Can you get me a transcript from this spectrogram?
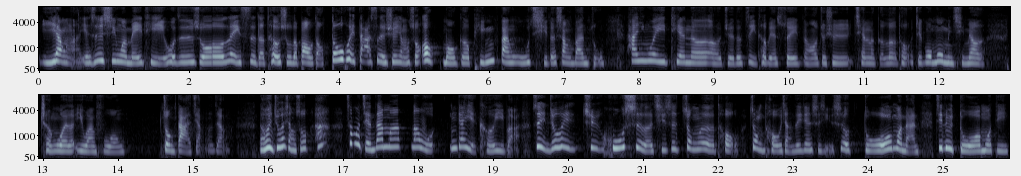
一样啊，也是新闻媒体或者是说类似的特殊的报道，都会大肆的宣扬说，哦，某个平凡无奇的上班族，他因为一天呢，呃，觉得自己特别衰，然后就去签了个乐透，结果莫名其妙的成为了亿万富翁。中大奖了，这样，然后你就会想说啊，这么简单吗？那我应该也可以吧？所以你就会去忽视了，其实中乐透、中头奖这件事情是有多么难，几率多么低。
